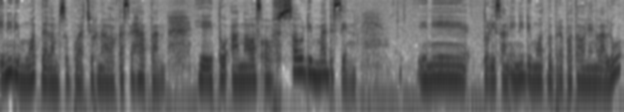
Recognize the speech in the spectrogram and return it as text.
ini dimuat dalam sebuah jurnal kesehatan, yaitu Annals of Saudi Medicine. Ini tulisan ini dimuat beberapa tahun yang lalu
